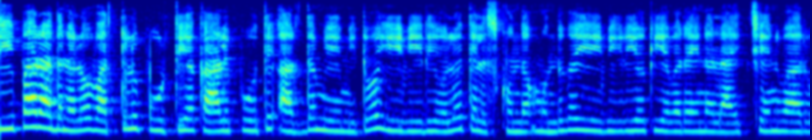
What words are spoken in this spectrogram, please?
దీపారాధనలో వత్తులు పూర్తిగా కాలిపోతే అర్థం ఏమిటో ఈ వీడియోలో తెలుసుకుందాం. ముందుగా ఈ వీడియోకి ఎవరైనా లైక్ చేయని వారు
